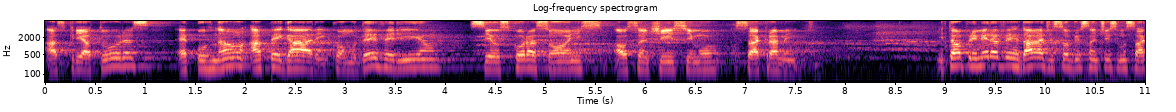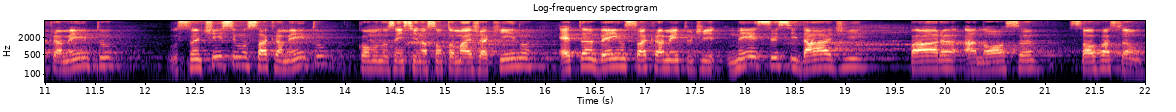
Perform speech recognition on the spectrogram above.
às criaturas é por não apegarem como deveriam seus corações ao Santíssimo Sacramento. Então, a primeira verdade sobre o Santíssimo Sacramento, o Santíssimo Sacramento, como nos ensina São Tomás de Aquino, é também um sacramento de necessidade para a nossa salvação.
